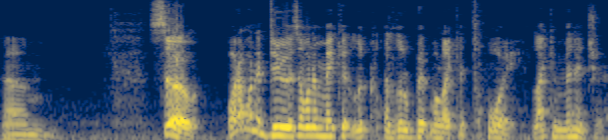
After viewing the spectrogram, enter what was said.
Um, so what I want to do is I want to make it look a little bit more like a toy, like a miniature.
